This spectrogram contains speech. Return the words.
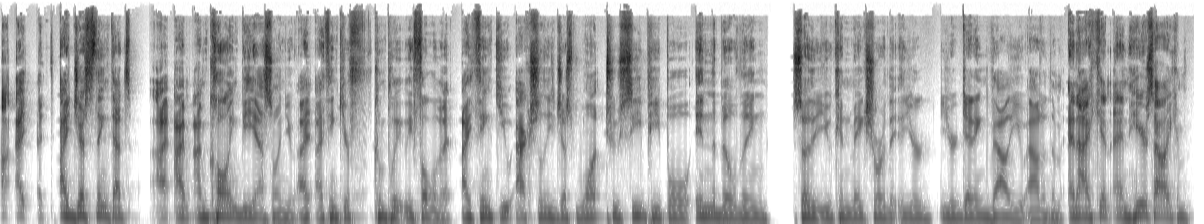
I, I, just think that's I, I'm- calling BS on you. I, I think you're completely full of it. I think you actually just want to see people in the building so that you can make sure that you're you're getting value out of them. And I can and here's how I can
